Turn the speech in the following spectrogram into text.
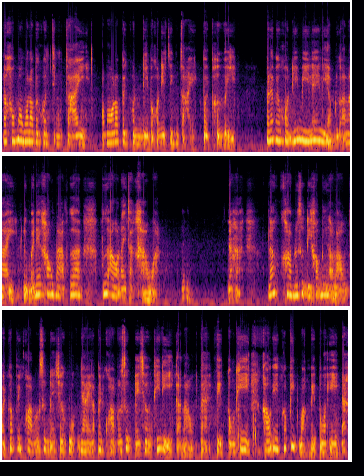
แล้วเขามองว่าเราเป็นคนจริงใจเขามองว่าเราเป็นคนดีเป็นคนที่จริงใจ เปิดเผย ไม่ได้เป็นคนที่มีเล่ห์เหลี่ยมหรืออะไร หรือไม่ได้เข้ามาเพื่อเพื่อเอาอะไรจากเขาอะนะคะแล้วความรู้สึกที่เขามีต่อเรา มันก็เป็นความรู้สึกในเชิงห่วงใย และเป็นความรู้สึกในเชิงที่ดีกับเรา แต่ติดตรงที่เขาเองก็ผิดหวังในตัวเองนะ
